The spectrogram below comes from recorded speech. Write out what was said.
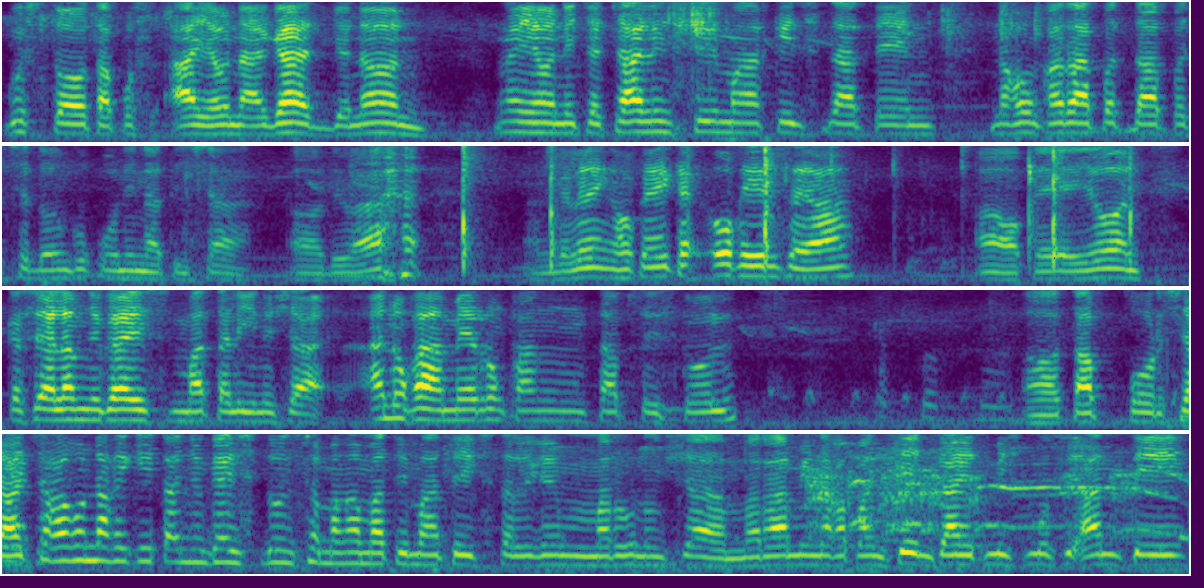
gusto tapos ayaw na agad, ganon. Ngayon, i-challenge ko yung mga kids natin na kung karapat dapat siya doon, kukunin natin siya. O, di ba? Ang galing. Okay, ka- okay yun sa'yo? Ah, okay, yun. Kasi alam nyo guys, matalino siya. Ano ka, meron kang top sa school? Ah, top 4 siya. Tsaka kung nakikita nyo guys doon sa mga mathematics, talagang marunong siya. Maraming nakapansin. Kahit mismo si auntie,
